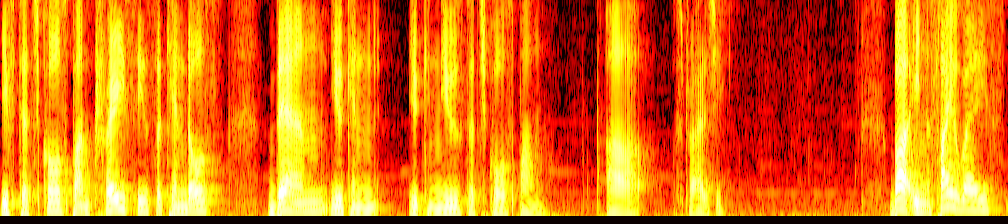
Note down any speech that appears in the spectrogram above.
if the Chikou span traces the candles, then you can you can use the Chikou span uh, strategy. But in sideways,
